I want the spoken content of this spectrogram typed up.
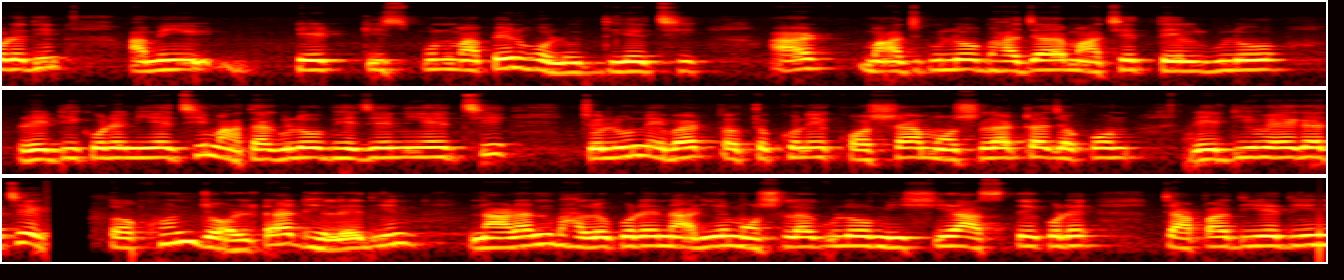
করে দিন। আমি দেড় টিস্পুন মাপের হলুদ দিয়েছি। আর মাছগুলো ভাজা, মাছের তেলগুলো রেডি করে নিয়েছি, মাথাগুলোও ভেজে নিয়েছি। চলুন এবার ততক্ষণে কষা মশলাটা যখন রেডি হয়ে গেছে, তখন জলটা ঢেলে দিন। নাড়ান, ভালো করে নাড়িয়ে মশলাগুলো মিশিয়ে আস্তে করে চাপা দিয়ে দিন।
